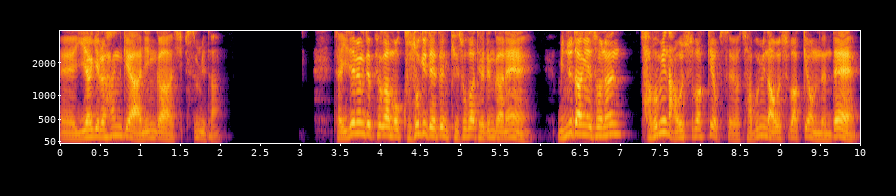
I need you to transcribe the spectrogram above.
예, 이야기를 한 게 아닌가 싶습니다. 자, 이재명 대표가 뭐 구속이 되든 기소가 되든 간에 민주당에서는 잡음이 나올 수밖에 없어요. 잡음이 나올 수밖에 없는데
